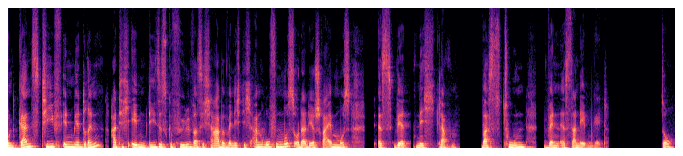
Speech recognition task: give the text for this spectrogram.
Und ganz tief in mir drin hatte ich eben dieses Gefühl, was ich habe, wenn ich dich anrufen muss oder dir schreiben muss, es wird nicht klappen. Was tun, wenn es daneben geht? So,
